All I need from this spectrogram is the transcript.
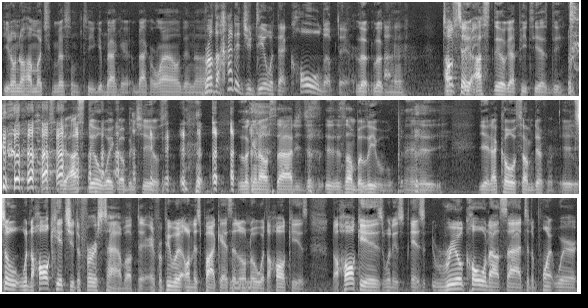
you don't know how much you miss them till you get back back around. And uh, brother, how did you deal with that cold up there? Look, look, uh, man. Talk I'm to still, me. I still got PTSD. I, still, I, still, wake up in chills. Looking outside, it's just it's unbelievable, and yeah, that cold's something different. It- So when the Hawk hits you the first time up there, and for people on this podcast that don't know what the Hawk is, the Hawk is when it's, it's real cold outside to the point where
